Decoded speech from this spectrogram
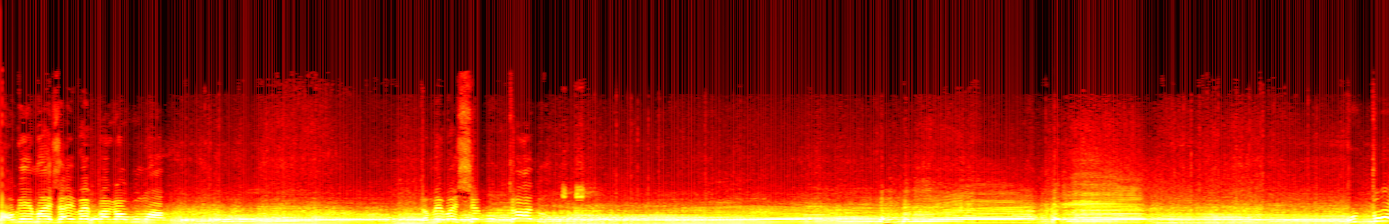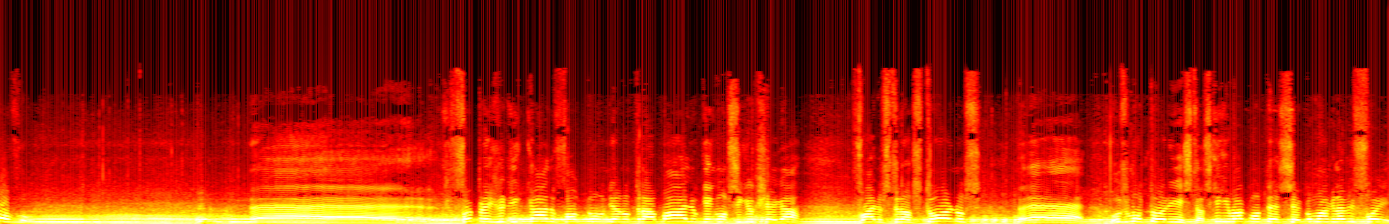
Alguém mais aí vai pagar alguma. Também vai ser multado. O povo é, foi faltou um dia no trabalho, quem conseguiu chegar, vários transtornos. É, os motoristas, o que, que vai acontecer? Como a greve foi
